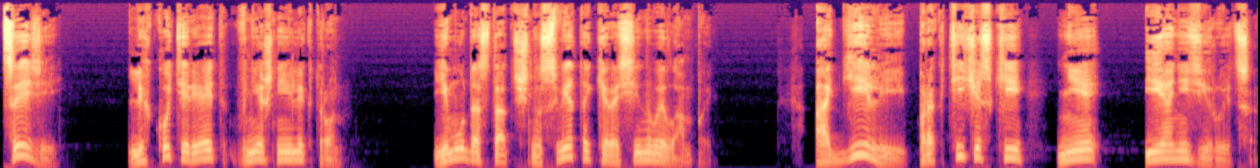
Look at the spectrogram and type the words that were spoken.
цезий легко теряет внешний электрон. Ему достаточно света керосиновой лампы. А гелий практически не ионизируется.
